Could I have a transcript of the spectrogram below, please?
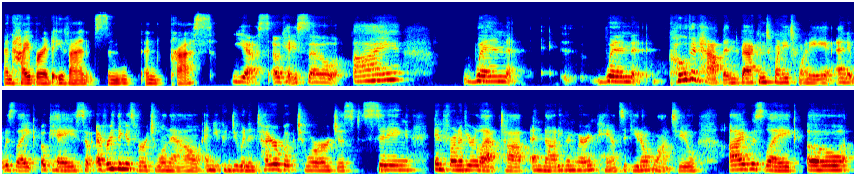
and hybrid events and and press. Yes. Okay. So I, when when COVID happened back in 2020, and it was like, okay, so everything is virtual now, and you can do an entire book tour just sitting in front of your laptop and not even wearing pants if you don't want to. I was like, oh,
